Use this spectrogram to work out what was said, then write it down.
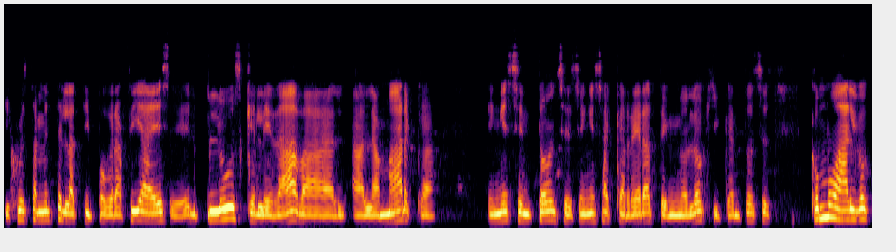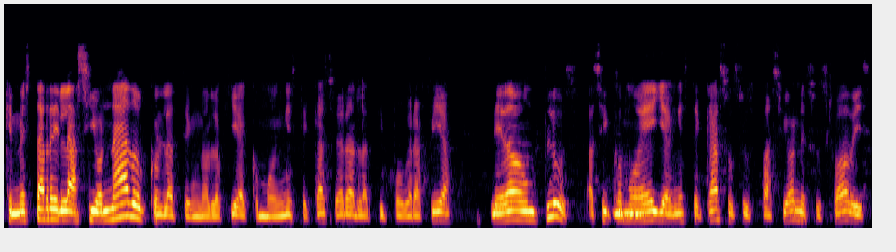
Y justamente la tipografía es el plus que le daba al- a, la marca en ese entonces, en esa carrera tecnológica. Entonces, como algo que no está relacionado con la tecnología, como en este caso era la tipografía, le daba un plus, así como ella en este caso, sus pasiones, sus hobbies,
